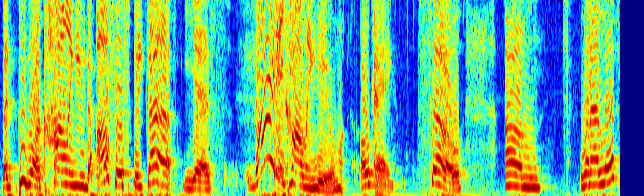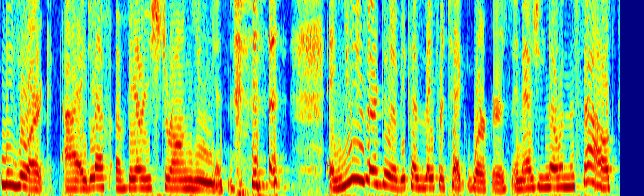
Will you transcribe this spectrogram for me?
but people are calling you to also speak up. Yes. Why are they calling you? Okay, so um, when I left New York, I left a very strong union. and unions are good because they protect workers. And as you know, in the South,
